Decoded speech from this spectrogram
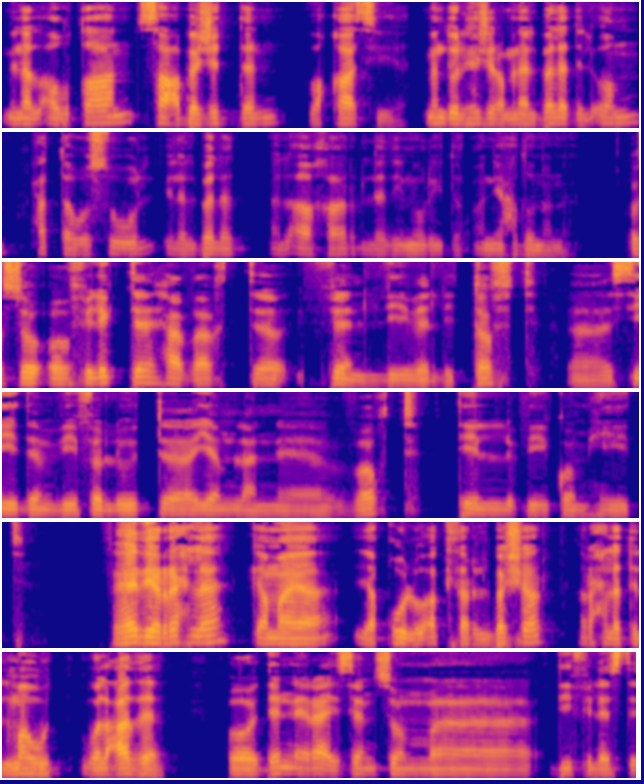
من الأوطان صعبة جدا وقاسية منذ الهجرة من البلد الأم حتى وصول إلى البلد الآخر الذي نريد أن يحضننا så å flykte har vært eh, veldig, veldig tøft eh, siden vi forlot eh, hjemlandet vårt til vi kom hit. فهذه الرحلة كما يقول أكثر البشر رحلة الموت والعذاب. و denna reisen som دي flesta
